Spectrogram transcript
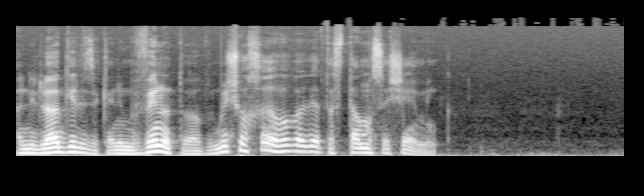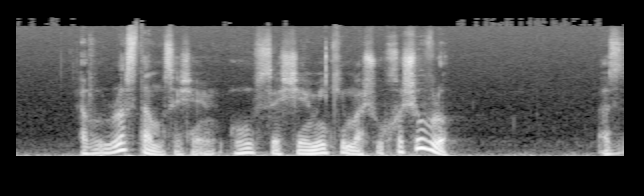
אני לא אגיד את זה, כי אני מבין אותו, אבל מישהו אחר יבוא ויגיד, אתה סתם עושה שיימינג. אבל הוא לא סתם עושה שיימינג, הוא עושה שיימינג כי משהו חשוב לו. אז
